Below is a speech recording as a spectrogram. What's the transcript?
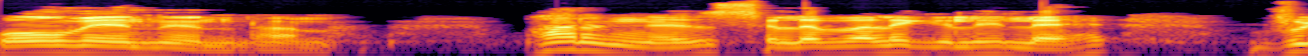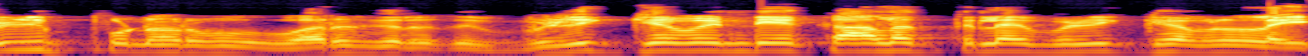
போவேன் என்றான். பாருங்க சில வேலைகளில் விழிப்புணர்வு வருகிறது. விழிக்க வேண்டிய காலத்தில் விழிக்கவில்லை.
